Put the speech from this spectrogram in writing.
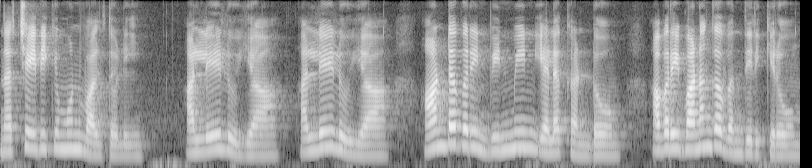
நற்செய்திக்கு முன் வாழ்த்தொலி. அல்லேலூயா அல்லேலூயா. ஆண்டவரின் விண்மீன் எழக் கண்டோம். அவரை வணங்க வந்திருக்கிறோம்.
